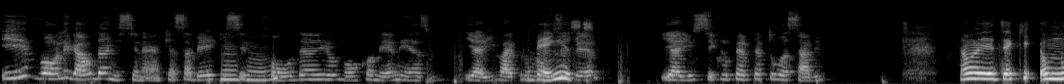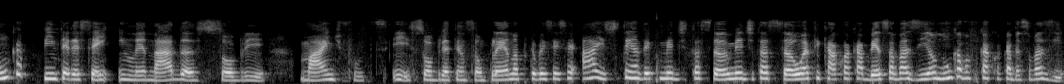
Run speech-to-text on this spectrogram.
e vou ligar o dane-se, né? Quer saber que uhum. se foda, eu vou comer mesmo. E aí vai para um novo exagero. E aí o ciclo perpetua, sabe? Não, eu ia dizer que eu nunca me interessei em ler nada sobre mindfulness e sobre atenção plena, porque eu pensei assim, ah, isso tem a ver com meditação, e meditação é ficar com a cabeça vazia, eu nunca vou ficar com a cabeça vazia.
